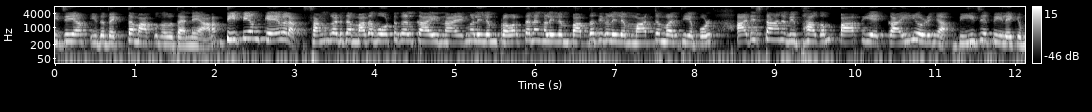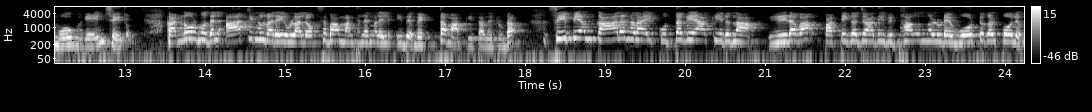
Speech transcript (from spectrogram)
വിജയം ഇത് വ്യക്തമാക്കുന്നത് തന്നെയാണ്. സി പി എം കേവലം സംഘടിത മത വോട്ടുകൾക്കായി നയങ്ങളിലും പ്രവർത്തനങ്ങളിലും പദ്ധതികളിലും മാറ്റം വരുത്തിയപ്പോൾ അടിസ്ഥാന വിഭാഗം പാർട്ടിയെ കൈയൊഴിഞ്ഞ ബി ജെ പിയിലേക്ക് പോകുകയും ചെയ്തു. കണ്ണൂർ മുതൽ ആറ്റിങ്ങൽ വരെയുള്ള ലോക്സഭാ മണ്ഡലങ്ങളിൽ ഇത് വ്യക്തമാക്കി തന്നിട്ടുണ്ട്. സി പി എം കാലങ്ങളായി കുത്തകയാക്കിയിരുന്ന ഇടവ പട്ടികജാതി വിഭാഗങ്ങളുടെ വോട്ടുകൾ പോലും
